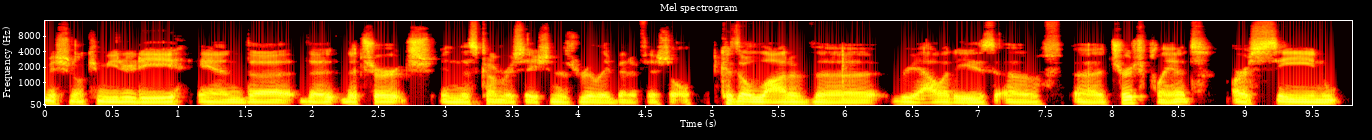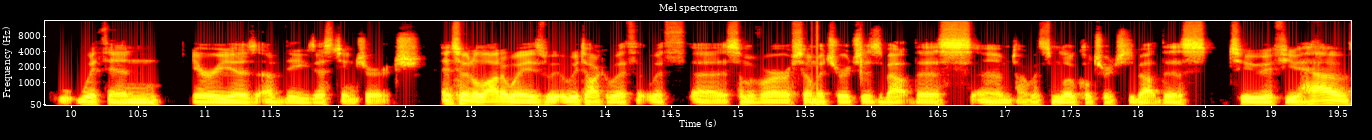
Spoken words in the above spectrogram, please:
missional community and the, the the church in this conversation is really beneficial because a lot of the realities of church plant are seen within areas of the existing church. And so, in a lot of ways, we, we talk with with uh, some of our Soma churches about this. Um, talk with some local churches about this too. If you have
